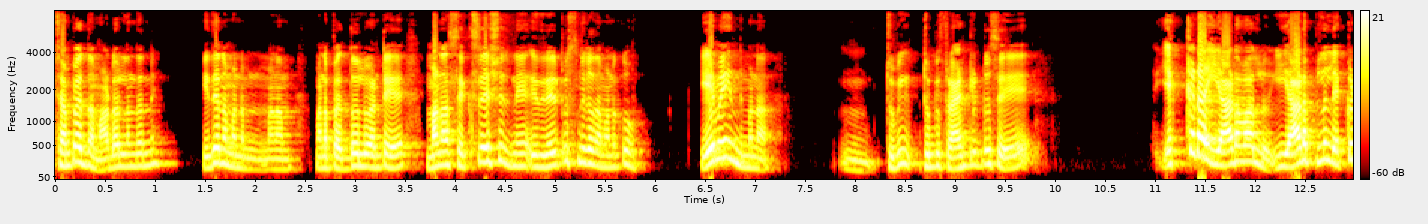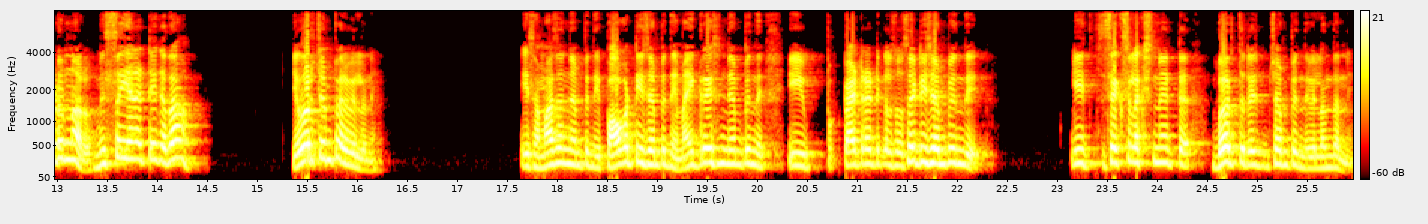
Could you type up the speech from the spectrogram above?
చంపేద్దాం ఆడవాళ్ళందరినీ ఇదేనా మనం మనం మన పెద్దోళ్ళు అంటే మన సెక్స్ రేషియో ఇది నేర్పిస్తుంది కదా మనకు. ఏమైంది మన to be to be frankly to say ఎక్కడ ఈ ఆడవాళ్ళు ఈ ఆడపిల్లలు ఎక్కడున్నారు? మిస్ అయ్యానట్టే కదా? ఎవరు చంపారు వీళ్ళని? ఈ సమాజం చంపింది పావర్టీ చంపింది మైగ్రేషన్ చంపింది ఈ ప్యాట్రాటికల్ సొసైటీ చంపింది ఈ సెక్స్ లక్షనెట్ బర్త్ రేట్ చంపింది వీళ్ళందరినీ.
